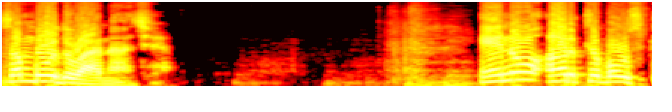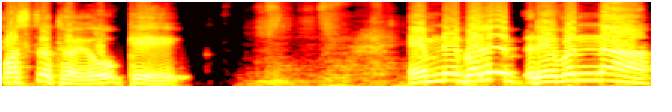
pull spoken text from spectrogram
સંબોધવાના છે. એનો અર્થ બહુ સ્પષ્ટ થયો કે એમને ભલે રેવન્ના,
